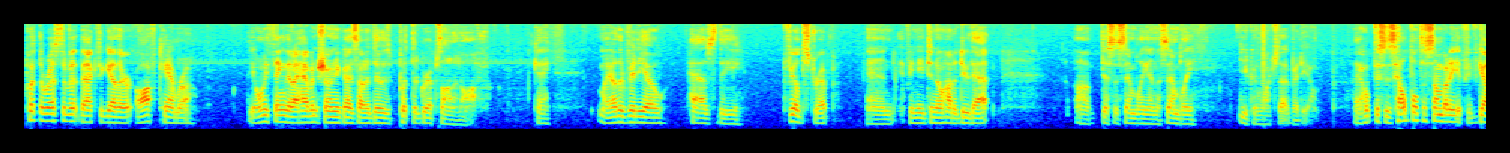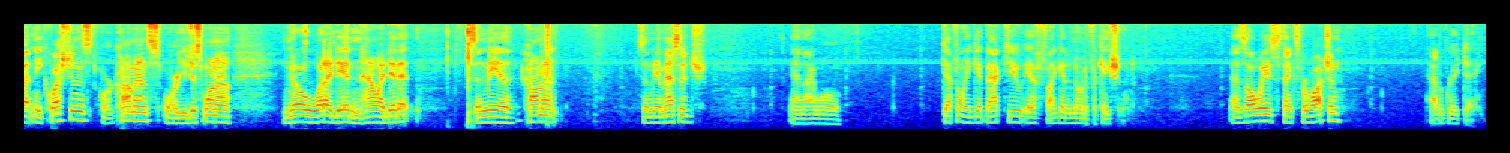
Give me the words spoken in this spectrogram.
put the rest of it back together off camera. The only thing that I haven't shown you guys how to do is put the grips on and off. Okay, My other video has the field strip and if you need to know how to do that, uh, disassembly and assembly, you can watch that video. I hope this is helpful to somebody. If you've got any questions or comments, or you just want to know what I did and how I did it, send me a comment, send me a message, and I will definitely get back to you if I get a notification. As always, thanks for watching. Have a great day.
